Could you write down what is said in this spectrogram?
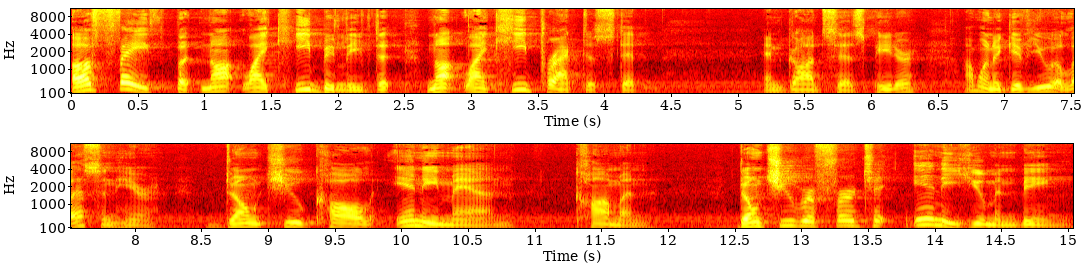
of faith, but not like he believed it, not like he practiced it. And God says, Peter, I want to give you a lesson here. Don't you call any man common. Don't you refer to any human being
